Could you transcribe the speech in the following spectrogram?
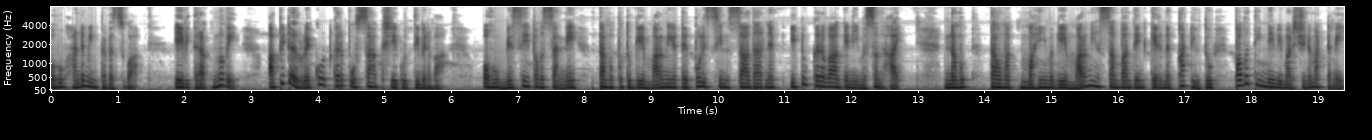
ඔහු හඬමින් පැවසුවා. ඒ විතරක් නොවේ අපිට රෙකෝඩ් කරපු සාක්ෂියකුත් තිබෙනවා. ඔහු මෙසේ පවසන්නේ තම පුතුගේ මරණයට පොලිසින් සාධාරණයක් ඉටු කරවා ගැනීම සඳහායි. නමුත් තවමත් මහිමගේ මරණය සම්බන්ධයෙන් කෙරෙන කටයුතු පවතින්නේ විමර්ශන මට්ටමේ.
